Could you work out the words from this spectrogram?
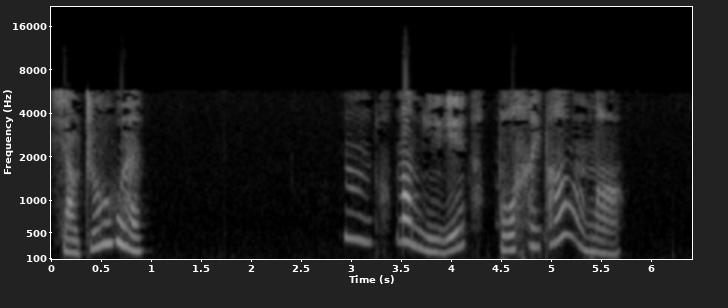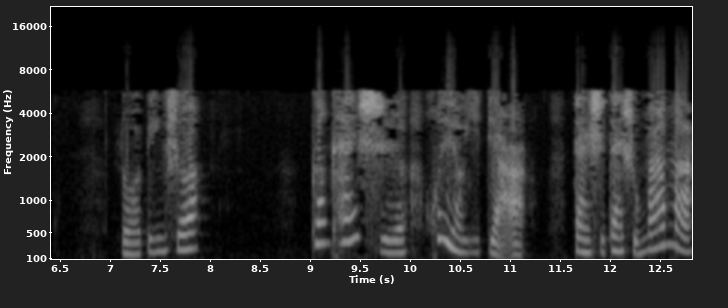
小猪问：“嗯，那你不害怕吗？”罗宾说：“刚开始会有一点儿，但是袋鼠妈妈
